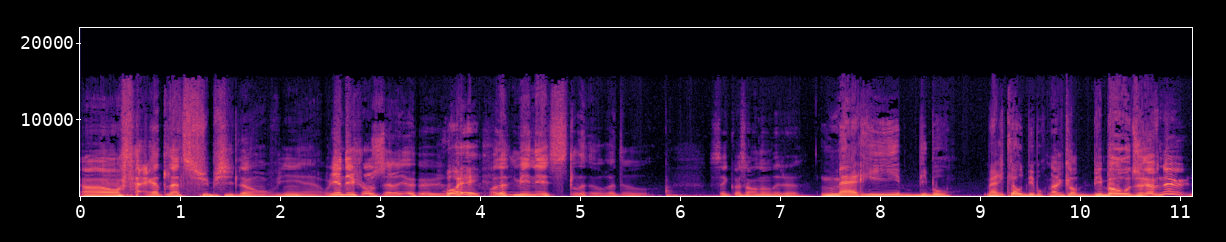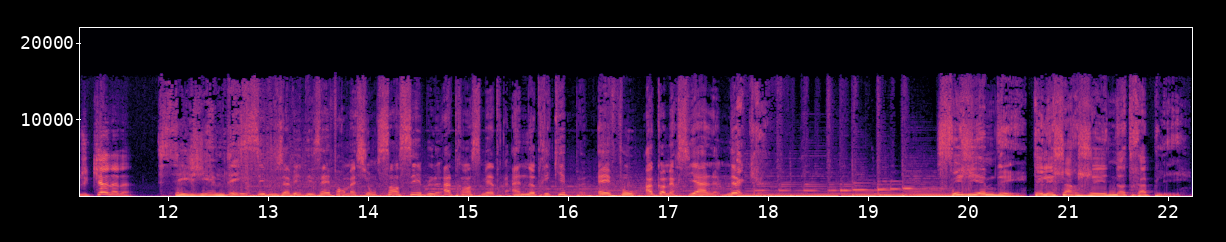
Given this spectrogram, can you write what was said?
Ah, on s'arrête là-dessus, puis là, on revient, euh, on revient des choses sérieuses. Oui. On a le ministre, là, au retour. C'est quoi son nom, déjà? Marie Bibot. Marie-Claude Bibot. Marie-Claude Bibot, du Revenu du Canada. CJMD. Si vous avez des informations sensibles à transmettre à notre équipe, info à commercial NEC. CJMD. Téléchargez notre appli.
